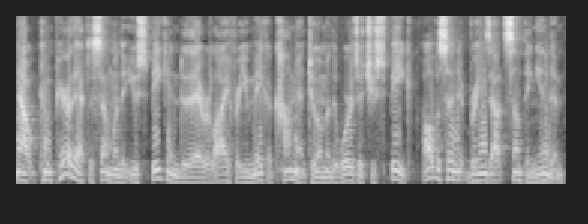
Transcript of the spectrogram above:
Now, compare that to someone that you speak into their life or you make a comment to them, and the words that you speak, all of a sudden it brings out something in them,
